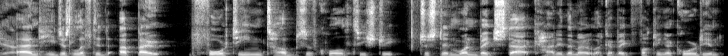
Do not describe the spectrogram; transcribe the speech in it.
Yeah. And he just lifted about fourteen tubs of Quality Street just in one big stack, carried them out like a big fucking accordion,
